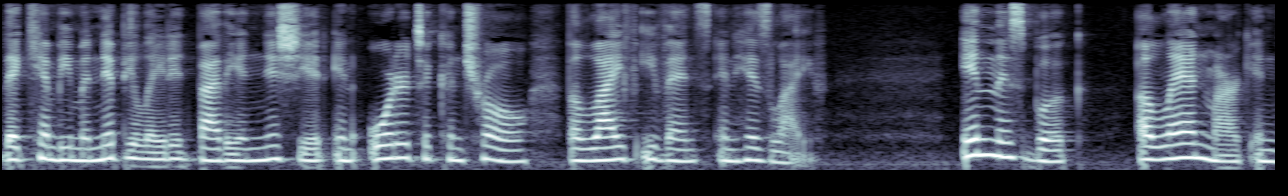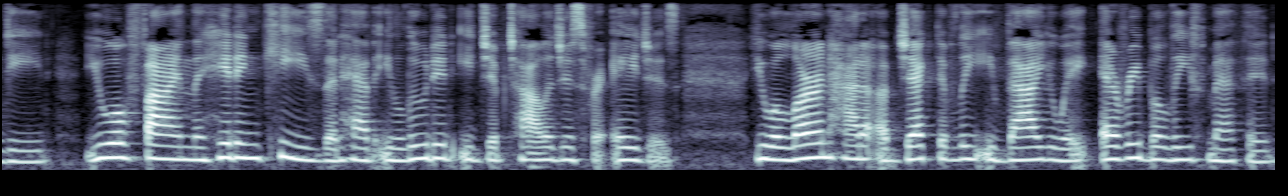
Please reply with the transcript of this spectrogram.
that can be manipulated by the initiate in order to control the life events in his life. In this book, a landmark indeed, you will find the hidden keys that have eluded Egyptologists for ages. You will learn how to objectively evaluate every belief method,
